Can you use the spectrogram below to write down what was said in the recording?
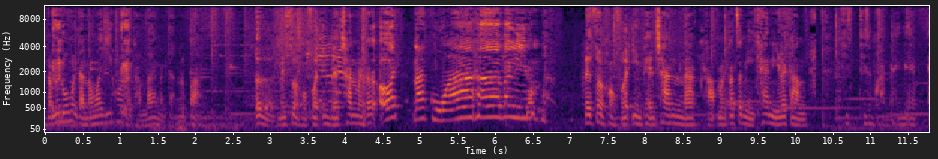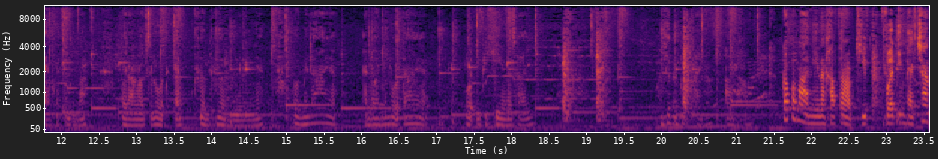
แต่ไม่รู้เหมือนกันนะว่ายี่ห้อไหนทำได้เหมือนกันหรือเปล่า เออ ในส่วนของ first impression มันก็เอ้ยน่ากลัวฮะบาลีทำในส่วนของ first impression นะครับ มันก็จะมีแค่นี้แล้วกันที่ที่สำคัญนะไอ้แอปแอปกระตุ้นนะเวลาเราจะโหลดแอปเถื่อนๆออะไรเงี้ยโหลดไม่ได้อะ Android มันโหลดได้อะโหลด APK มาใช้ไม่ใช่ไปบอกใครนะเอาครับก็ประมาณนี้นะครับสำหรับคลิป first impression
